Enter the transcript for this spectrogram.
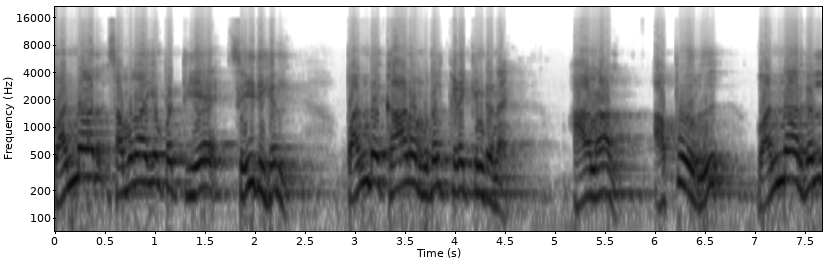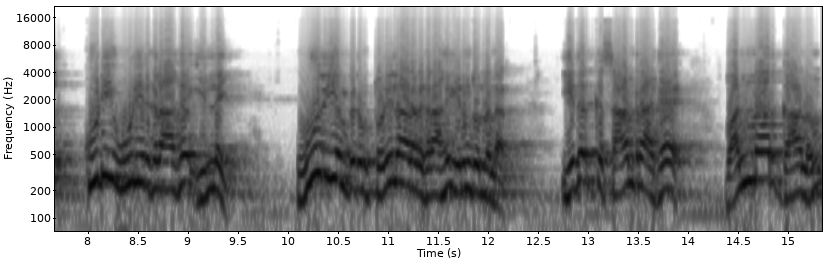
வண்ணார் சமுதாயம் பற்றிய செய்திகள் பண்டை காலம் முதல் கிடைக்கின்றன. ஆனால் அப்போது வண்ணார்கள் குடி ஊழியர்களாக இல்லை. ஊதியம் பெறும் தொழிலாளர்களாக இருந்துள்ளனர். இதற்கு சான்றாக வண்ணார் கானம்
